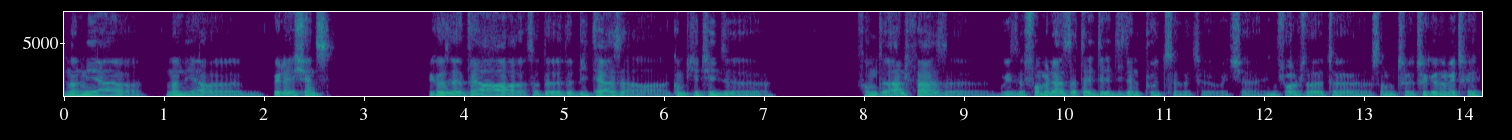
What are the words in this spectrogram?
nonlinear nonlinear um, relations because uh, there are so the the betas are computed uh, from the alphas uh, with the formulas that I didn't put, but uh, which uh, involve some trigonometry.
